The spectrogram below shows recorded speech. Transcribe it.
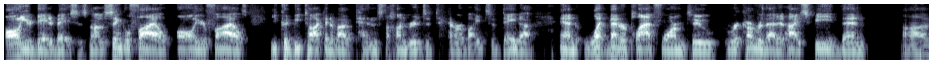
all your databases, not a single file, all your files. You could be talking about tens to hundreds of terabytes of data. And what better platform to recover that at high speed than uh,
